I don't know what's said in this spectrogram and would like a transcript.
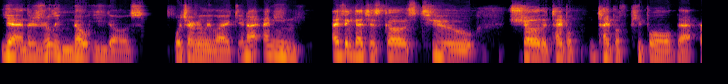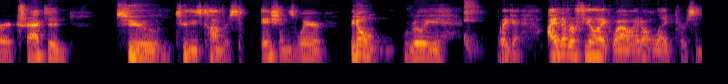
yeah and there's really no egos which i really like and i i mean i think that just goes to show the type of type of people that are attracted to to these conversations where we don't really like i never feel like wow i don't like person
